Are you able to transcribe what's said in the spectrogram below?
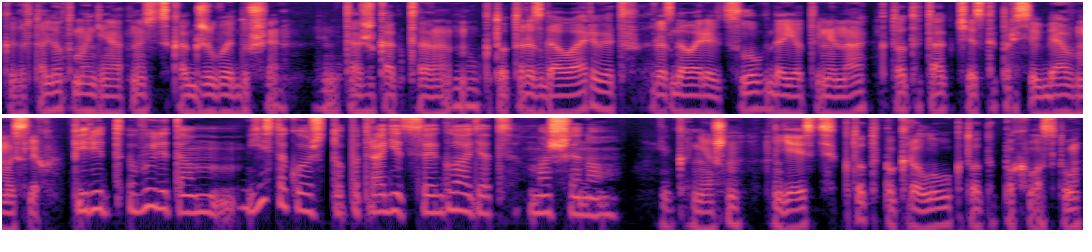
К вертолетам они относятся как к живой душе. Даже как-то ну, кто-то разговаривает, разговаривает вслух, дает имена, кто-то так чисто про себя в мыслях. Перед вылетом есть такое, что по традиции гладят машину? Конечно, есть. Кто-то по крылу, кто-то по хвосту.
